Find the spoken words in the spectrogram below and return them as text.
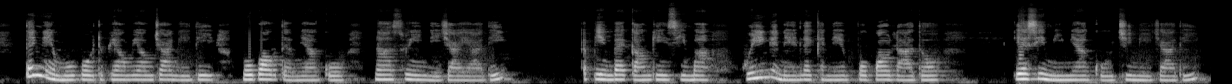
။သက်ငယ်မိုးပေါ် တပြောင်ပြောင်ကျနေသည့် မိုးပေါက်သံများကို နားစွင့်နေကြရသည်။အပြင်ဘက် ကောင်းကင်ဆီမှဝင်းကနေလက်ခနဲ ပေါ်ပေါက်လာသော လျှပ်စစ်မီးများကို ကြည့်နေကြသည်။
